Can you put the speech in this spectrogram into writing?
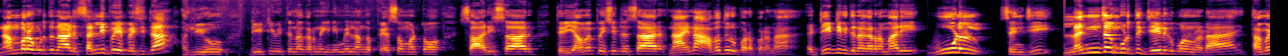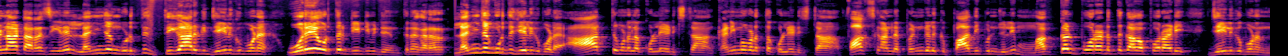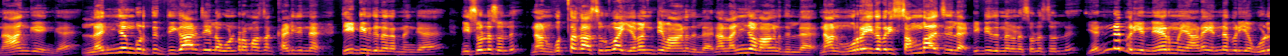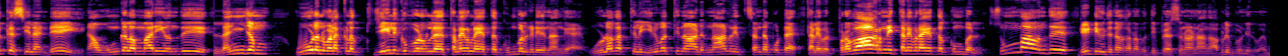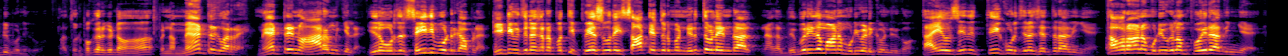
நம்பரை கொடுத்து நாலு சல்லிப்பையை பேசிட்டா? ஐயோ டிடிவி தினகரன் இனிமேல் நாங்கள் பேச மாட்டோம். சாரி சார் தெரியாமல் பேசிட்டேன் சார் நான் என்ன அவதூறு பரப்புறேன்னா டிடிவி தினகரன் மாதிரி ஊழல் செஞ்சு லஞ்சம் கொடுத்து ஜெயிலுக்கு போனடா தமிழ்நாட்டு அரசியலே லஞ்சம் கொடுத்து திகாருக்கு ஜெயிலுக்கு போன ஒரே ஒருத்தர் டிடிவி தினகரர். லஞ்சம் கொடுத்து ஜெயிலுக்கு போல. ஆத்து மணலை கொள்ளையடிச்சிட்டான் கனிம வளத்தை கொள்ளையடிச்சிட்டான் ஃபாக்ஸ்கான்ல பெண்களுக்கு பாதிப்புன்னு சொல்லி மக்கள் போராட்டத்துக்காக போராடி ஜெயிலுக்கு போன நாங்க எங்க? லஞ்சம் கொடுத்து திகார் ஜெயில ஒன்றரை மாசம் கழிதின டிடிவி தினகரன் நீ சொல்ல சொல்லு. நான் ஒத்த காசு ரூபாய் எவன்கிட்டயும் வாங்கினது நான் லஞ்சம் வாங்கினது நான் முறை தவறி சம்பாதிச்சது டிடி டிடிவி தினகரன் சொல்ல சொல்லு. என்ன பெரிய நேர்மையான என்ன பெரிய ஒழுக்க சீலன்? டேய் நான் உங்களை மாதிரி வந்து லஞ்சம் ஊழல் வழக்கில் ஜெயிலுக்கு போனவங்கள தலைவராக ஏற்ற கும்பல் கிடையாது நாங்க உலகத்தில் இருபத்தி நாலு நாடு சண்டை போட்ட தலைவர். பிரபாகரனை தலைவராக ஏற்ற கும்பல். சும்மா வந்து டிடிவி தினகரனை பத்தி பேசுனா நாங்க அப்படி பண்ணிடுவோம் இப்படி பண்ணிடுவோம். அது ஒரு பக்கம் இருக்கட்டும். இப்போ நான் மேட்ருக்கு வர்றேன். மேட்ரு இன்னும் ஆரம்பிக்கல. இதுல ஒருத்தர் செய்தி போட்டிருக்காப்ல டிடி தினகரனை பத்தி பேசுவதை சாட்டை திரும்ப நிறுத்தவில்லை என்றால் நாங்கள் விபரீதமான முடிவு எடுக்க வேண்டியிருக்கோம். தயவு செய்து தீ குடிச்சுலாம் செத்துறாதீங்க. தவறான முடிவுகளும் போயிடாதீங்க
